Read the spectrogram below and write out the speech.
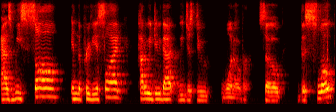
As we saw in the previous slide, how do we do that? We just do 1 over. So the slope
